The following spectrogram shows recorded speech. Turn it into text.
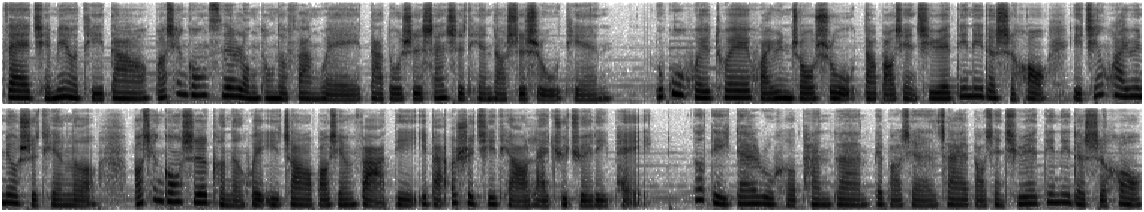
在前面有提到，保险公司融通的范围大多是三十天到四十五天。如果回推怀孕周数到保险契约订立的时候，已经怀孕六十天了，保险公司可能会依照保险法第一百二十七条来拒绝理赔。到底该如何判断被保险人在保险契约订立的时候，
